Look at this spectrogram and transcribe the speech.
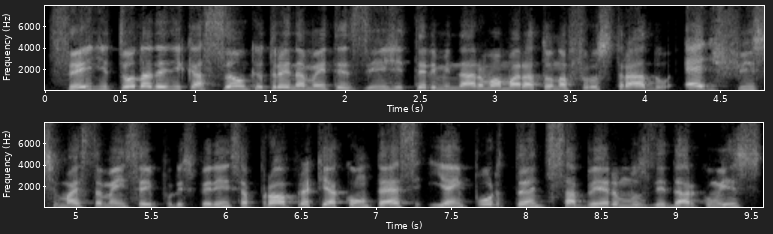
Sei de toda a dedicação que o treinamento exige, terminar uma maratona frustrado é difícil, mas também sei por experiência própria que acontece e é importante sabermos lidar com isso,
